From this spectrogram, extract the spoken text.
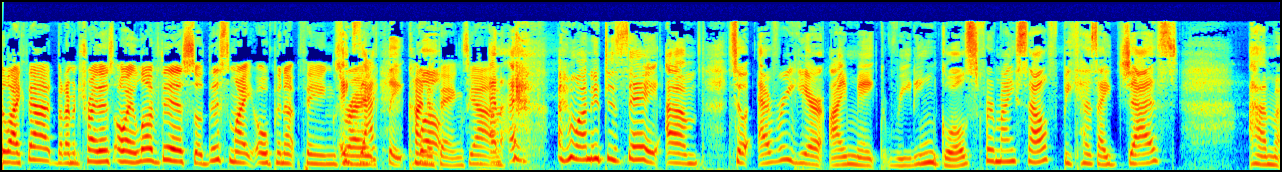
like that, but I'm going to try this. Oh, I love this, so this might open up things, right? Exactly. Kind Well, of things, yeah. And I, I wanted to say, um, so every year I make reading goals for myself because I just, um,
